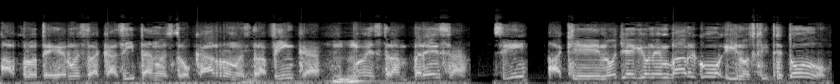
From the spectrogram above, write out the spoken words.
a proteger nuestra casita, nuestro carro, nuestra finca, nuestra empresa, ¿sí? A que no llegue un embargo y nos quite todo.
